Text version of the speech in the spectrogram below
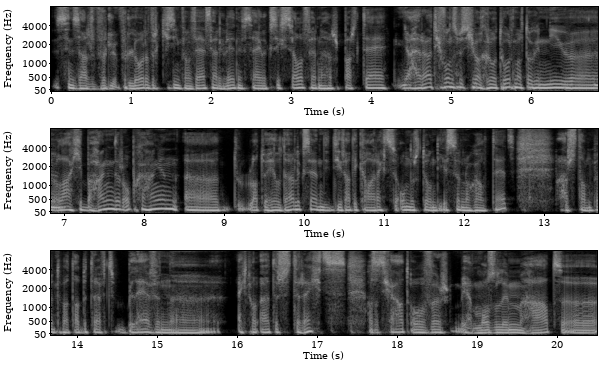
sinds haar ver- verloren verkiezing van vijf jaar geleden, heeft ze eigenlijk zichzelf en haar partij ja, heruitgevonden, is misschien wel een groot woord, maar toch een nieuw eh, laagje behang erop gehangen. Eh, laten we heel duidelijk zijn, die, die radicaal rechtse ondertoon die is er nog altijd. Haar standpunten wat dat betreft blijven echt wel uiterst rechts. Als het gaat over ja, moslim, haat, eh,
